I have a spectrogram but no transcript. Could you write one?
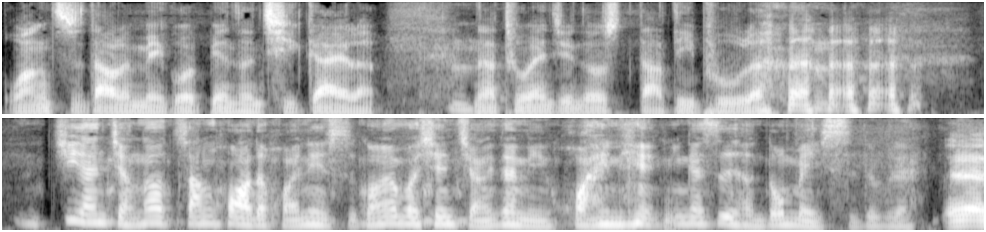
王子到了美国变成乞丐了，那突然间都倒地铺了。既然讲到脏话的怀念时光，要不要先讲一下你怀念？应该是很多美食，对不对？呃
